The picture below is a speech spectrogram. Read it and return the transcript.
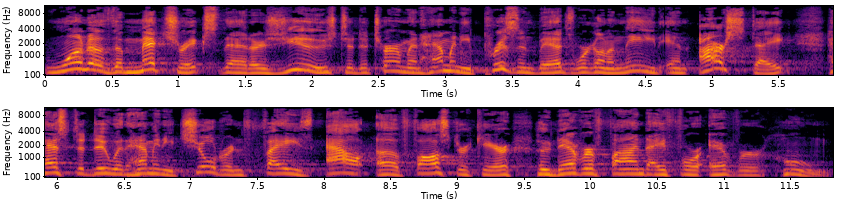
one of the metrics that is used to determine how many prison beds we're going to need in our state has to do with how many children phase out of foster care who never find a forever home.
